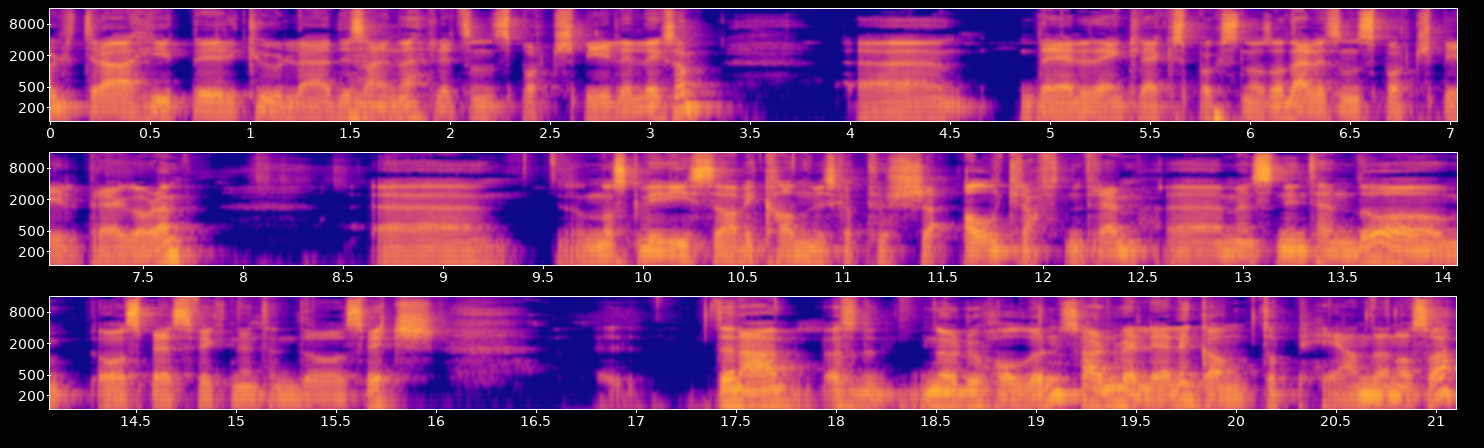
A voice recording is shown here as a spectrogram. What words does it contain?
ultrahyperkule designet. Litt sånn sportsbiler, liksom. Uh, det gjelder egentlig Xboxen også. Det er litt sånn sportsbilpreg over dem. Sånn, nå skal vi vise hva vi kan, vi skal pushe all kraften frem. Uh, mens Nintendo, og, og spesifikt Nintendo Switch den er, altså, Når du holder den, så er den veldig elegant og pen, den også,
